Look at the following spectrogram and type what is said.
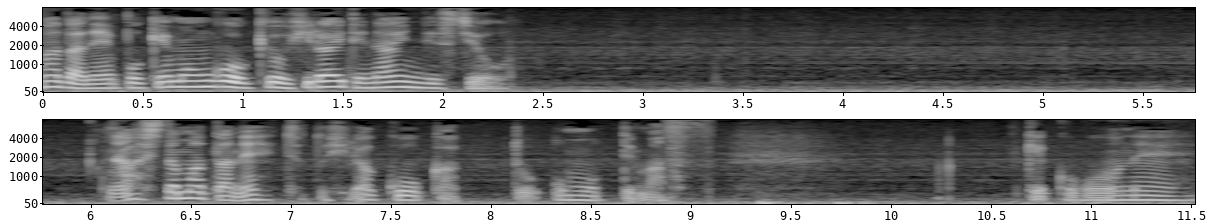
まだねポケモン GO 今日開いてないんですよ。明日またねちょっと開こうかと思ってます。結構こうね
